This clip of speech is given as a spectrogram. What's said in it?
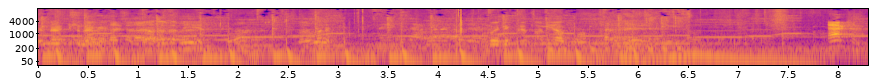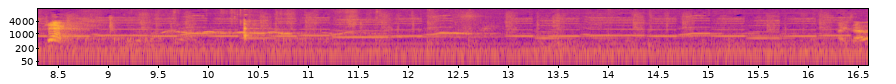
ठंडा कितना है? ज़्यादा तो नहीं है? नॉर्मल है? कोई दिक्कत तो नहीं आपको? एक्शन ट्रैक भाई साहब।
